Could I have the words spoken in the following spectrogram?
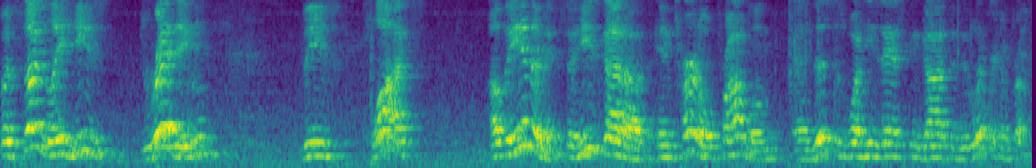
But suddenly he's dreading these plots of the enemy. So he's got an internal problem, and this is what he's asking God to deliver him from.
